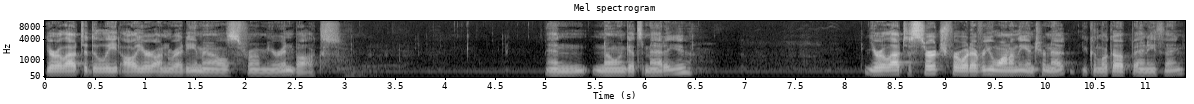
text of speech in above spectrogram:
You're allowed to delete all your unread emails from your inbox and no one gets mad at you. You're allowed to search for whatever you want on the internet. You can look up anything.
